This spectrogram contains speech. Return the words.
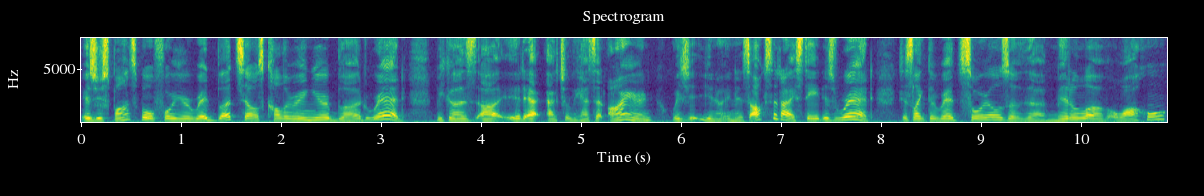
is responsible for your red blood cells coloring your blood red because uh, it actually has that iron, which you know in its oxidized state is red, just like the red soils of the middle of Oahu.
